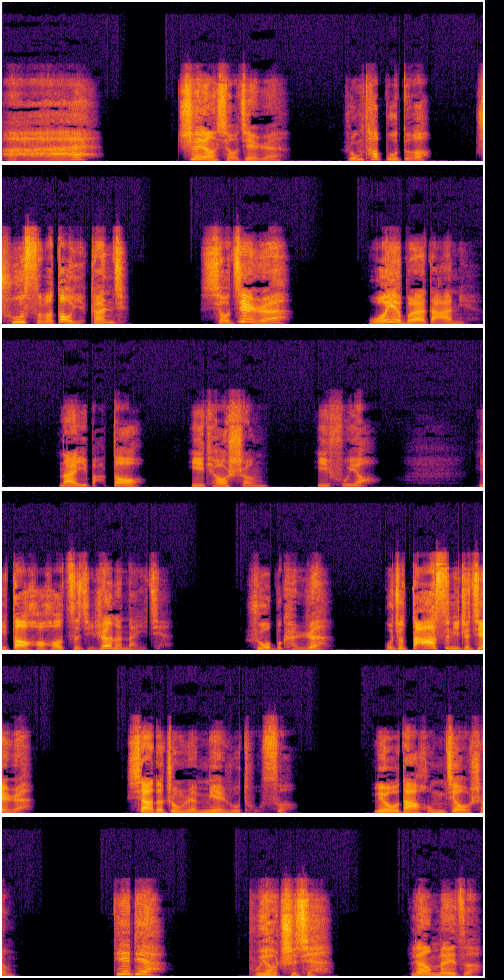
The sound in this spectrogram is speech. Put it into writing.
哎，这样小贱人，容他不得，处死了倒也干净。小贱人，我也不来打你。那一把刀，一条绳，一服药，你倒好好自己认了那一件。若不肯认，我就打死你这贱人。”吓得众人面如土色。柳大红叫声：“爹爹！”不要直谏，谅妹子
